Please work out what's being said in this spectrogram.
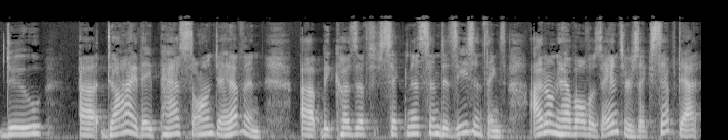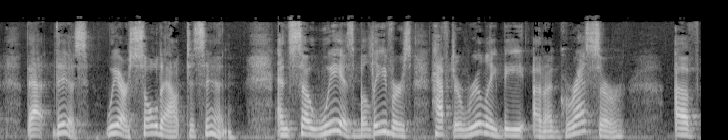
do uh, die, they pass on to heaven uh, because of sickness and disease and things. I don't have all those answers except at that this we are sold out to sin, and so we as believers have to really be an aggressor of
